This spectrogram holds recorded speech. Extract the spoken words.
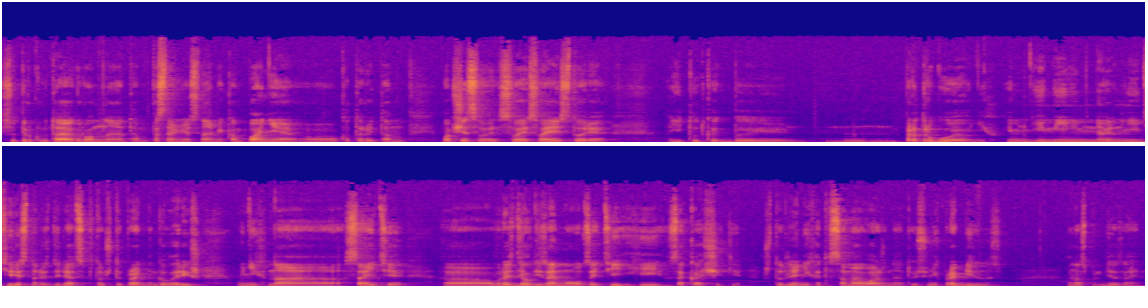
супер крутая, огромная там по сравнению с нами компания, э, у которой там вообще своя, своя, своя история. И тут как бы про другое у них. Им, им, им, наверное, неинтересно разделяться, потому что ты правильно говоришь, у них на сайте э, в раздел дизайн могут зайти и заказчики, что для них это самое важное. То есть у них про бизнес, у нас про дизайн.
